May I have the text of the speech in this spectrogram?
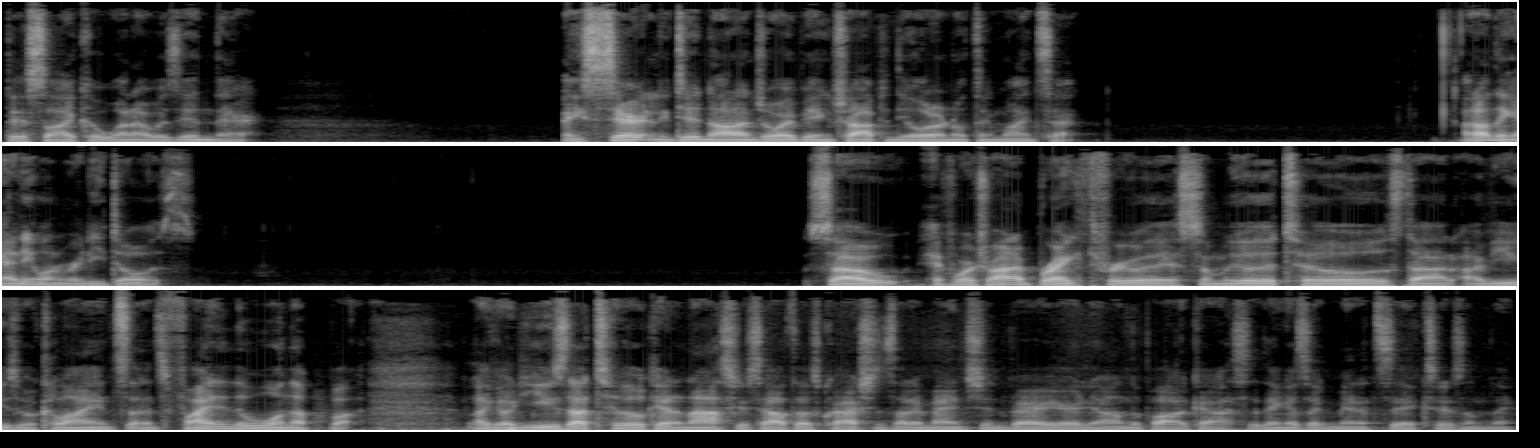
this cycle when I was in there, I certainly did not enjoy being trapped in the all or nothing mindset. I don't think anyone really does. So if we're trying to break through with this, some of the other tools that I've used with clients, and it's finding the one that, like, I'd use that toolkit and ask yourself those questions that I mentioned very early on the podcast. I think it's like minute six or something.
